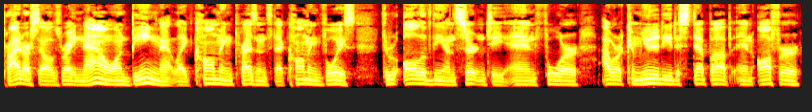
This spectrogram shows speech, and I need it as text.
pride ourselves right now on being that like calming presence that calming voice through all of the uncertainty. And for our community to step up and offer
